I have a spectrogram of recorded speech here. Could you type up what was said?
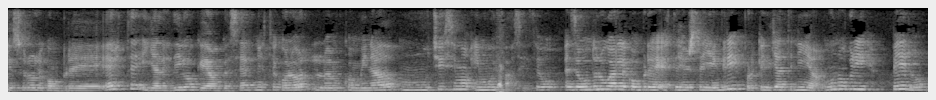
Y solo le compré este y ya les digo que aunque sea en este color lo hemos combinado muchísimo y muy fácil. En segundo lugar le compré este jersey en gris porque él ya tenía uno gris pero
